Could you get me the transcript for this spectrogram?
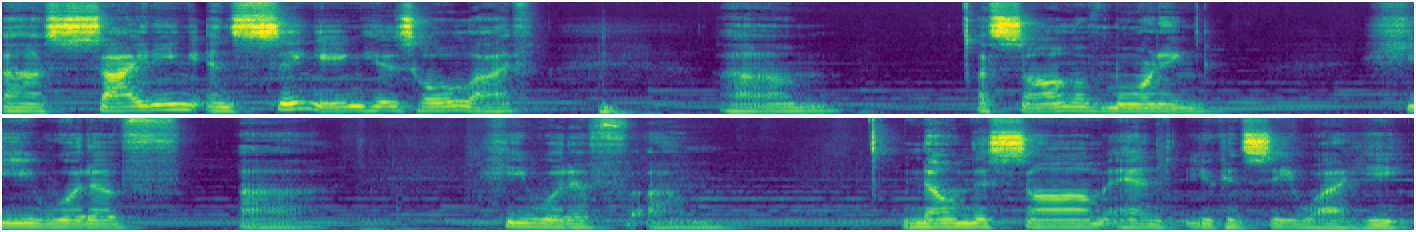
uh, citing and singing his whole life, um, a song of mourning. He would have uh, he would have. Um, known this psalm, and you can see why he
